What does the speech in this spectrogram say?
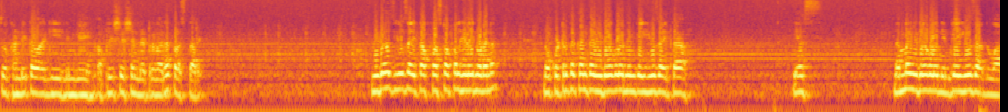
ಸೊ ಖಂಡಿತವಾಗಿ ನಿಮಗೆ ಅಪ್ರಿಷಿಯೇಷನ್ ಲೆಟರ್ಗಳನ್ನ ಕಳಿಸ್ತಾರೆ. ವಿಡಿಯೋಸ್ ಯೂಸ್ ಆಯ್ತಾ? ಫಸ್ಟ್ ಆಫ್ ಆಲ್ ಹೇಳಿ ನೋಡೋಣ. ನಾವು ಕೊಟ್ಟಿರ್ತಕ್ಕಂಥ ವಿಡಿಯೋಗಳು ನಿಮಗೆ ಯೂಸ್ ಆಯ್ತಾ? ಎಸ್ ನಮ್ಮ ವಿಡಿಯೋಗಳು ನಿಮಗೆ ಯೂಸ್ ಆದ್ವಾ?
